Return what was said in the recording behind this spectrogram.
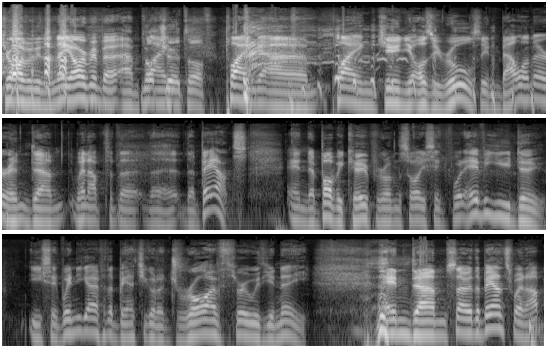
driving with a knee. I remember um, Not playing shirts off. playing um, playing junior Aussie rules in Ballina and um, went up for the, the, the bounce. And uh, Bobby Cooper on the side, he said, "Whatever you do." He said, when you go for the bounce, you've got to drive through with your knee. and um, so the bounce went up.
